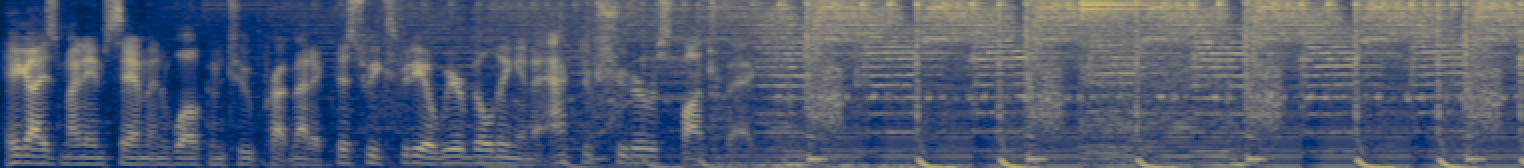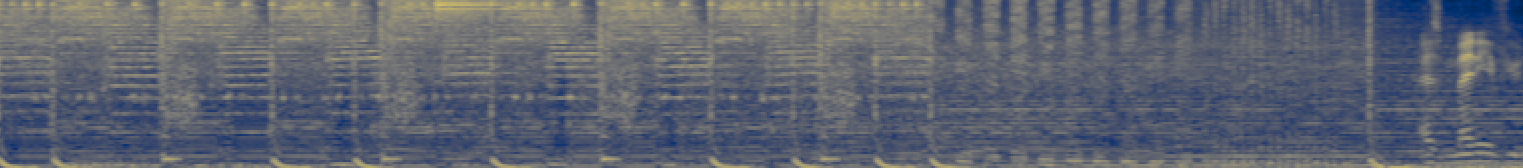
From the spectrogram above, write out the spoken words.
Hey guys, my name's Sam and welcome to Prep Medic. This week's video, we're building an active shooter response bag.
